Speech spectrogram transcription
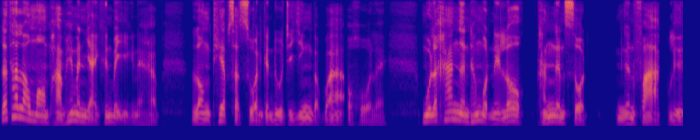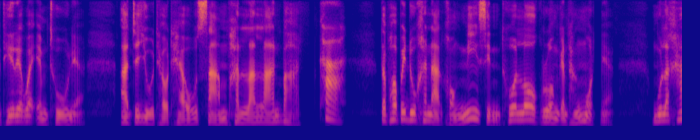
แล้วถ้าเรามองภาพให้มันใหญ่ขึ้นไปอีกนะครับ ลองเทียบสัดส่วนกันดูจะยิ่งแบบว่า โอ้โหเลย มูลค่าเงินทั้งหมดในโลก ทั้งเงินสด เงินฝากหรือที่เรียกว่า M2 เนี่ยอาจจะอยู่แถวแถวๆ3,000ล้านล้านบาท ค่ะ แต่พอไปดูขนาดของหนี้สินทั่วโลกรวมกันทั้งหมดเนี่ยมูลค่า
